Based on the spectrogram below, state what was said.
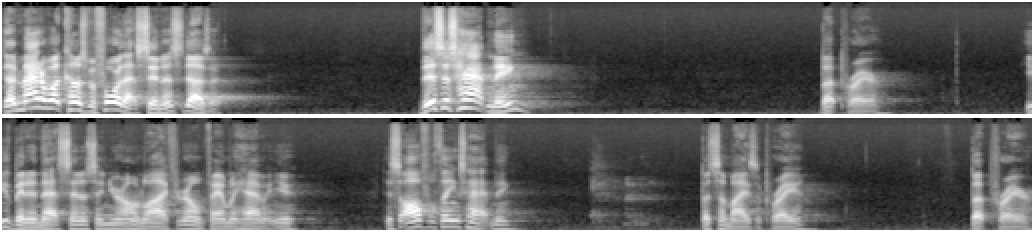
Doesn't matter what comes before that sentence, does it? This is happening, but prayer. You've been in that sentence in your own life, your own family, haven't you? This awful thing's happening, but somebody's a praying. But prayer.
